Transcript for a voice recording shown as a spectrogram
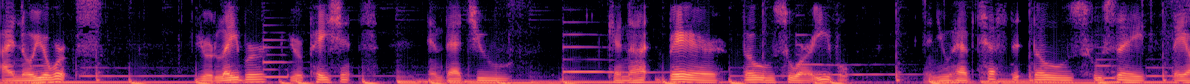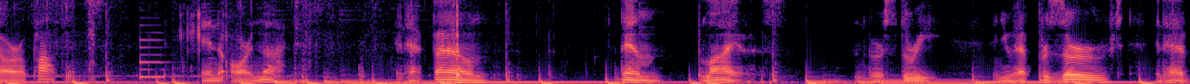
I know your works, your labor, your patience, and that you cannot bear those who are evil. And you have tested those who say they are apostles and are not, and have found them liars. In verse 3 And you have preserved and have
